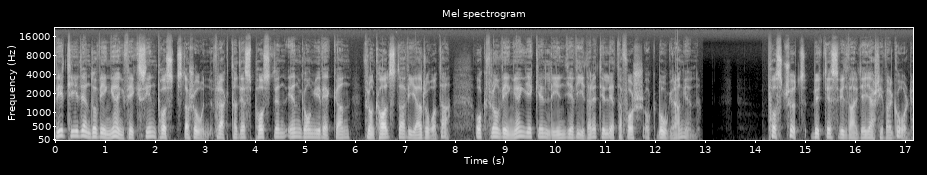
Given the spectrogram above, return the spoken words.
Vid tiden då Vingäng fick sin poststation fraktades posten en gång i veckan från Karlstad via Råda och från Vingäng gick en linje vidare till Letafors och Bograngen. Postskjuts byttes vid varje gärdsgivargård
